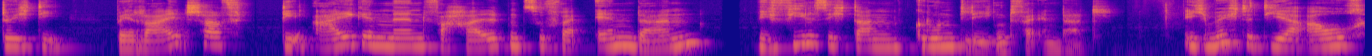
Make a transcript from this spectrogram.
durch die Bereitschaft, die eigenen Verhalten zu verändern, wie viel sich dann grundlegend verändert. Ich möchte dir auch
